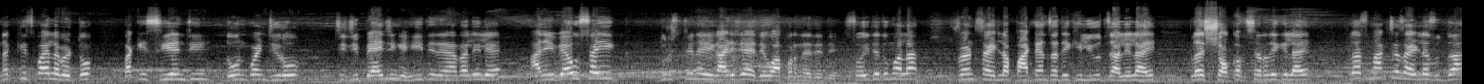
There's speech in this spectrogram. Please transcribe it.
नक्कीच पाहायला भेटतो. बाकी सी एन जी दोन पॉईंट झिरोची जी बॅजिंग आहे ही इथे देण्यात आलेली आहे. आणि व्यावसायिक दृष्टीने ही गाडी जी आहे ते वापरण्यात येते. सो इथे तुम्हाला फ्रंट साईडला पाट्यांचा देखील यूज झालेला आहे. प्लस शॉक सर देखील आहे. प्लस मागच्या साईडला सुद्धा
